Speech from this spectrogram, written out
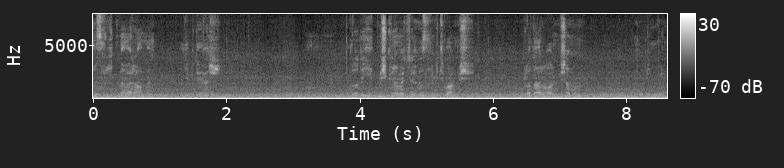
hızlı gitmeme rağmen iyi bir değer. Burada da 70 kilometre hız limiti varmış. Radar varmış ama bilmiyorum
